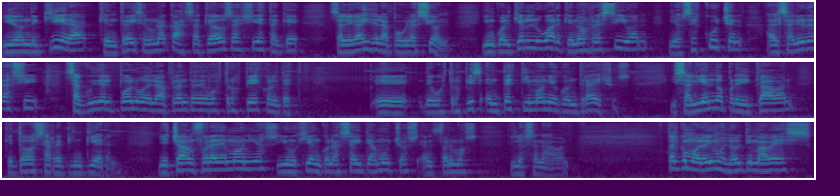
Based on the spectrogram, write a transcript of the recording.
y donde quiera que entréis en una casa, quedaos allí hasta que salgáis de la población, y en cualquier lugar que no os reciban, ni os escuchen, al salir de allí, sacudid el polvo de la planta de vuestros pies con el eh, de vuestros pies en testimonio contra ellos. Y saliendo predicaban que todos se arrepintieran, y echaban fuera demonios y ungían con aceite a muchos enfermos y los sanaban. Tal como lo vimos la última vez,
